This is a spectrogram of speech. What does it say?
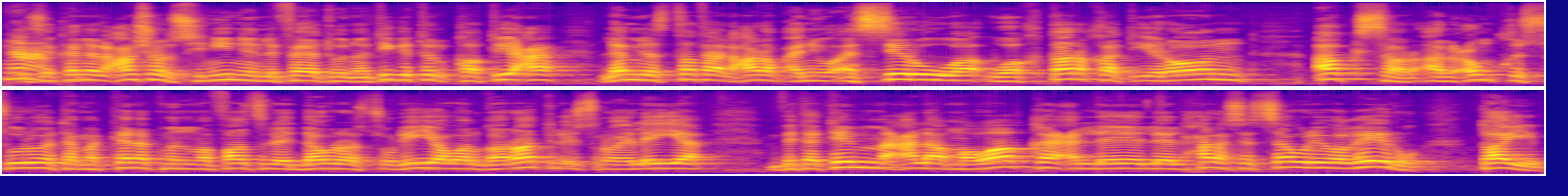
نعم. إذا كان العشر سنين اللي فاتوا نتيجة القطيعة لم يستطع العرب أن يؤثروا واخترقت إيران أكثر العمق السوري وتمكنت من مفاصل الدولة السورية والغارات الإسرائيلية بتتم على مواقع للحرس الثوري وغيره طيب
